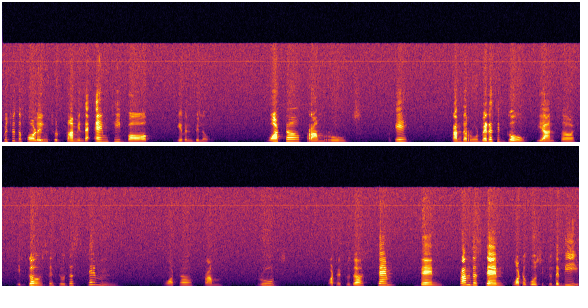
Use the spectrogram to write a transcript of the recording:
which of the following should come in the empty box given below? Water from roots. Okay? From the root, where does it go? The answer, it goes into the stem. Water from roots, water to the stem, then from the stem, water goes into the leaf.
